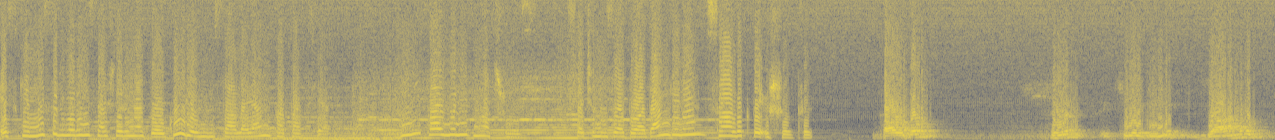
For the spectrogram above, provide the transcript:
Eski Mısırlıların saçlarına dolgun görünüm sağlayan papatya. Yeni Palmolive Naturals. Saçınıza doğadan gelen sağlık ve ışıltı. Salgın suyun kireçini yağmur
